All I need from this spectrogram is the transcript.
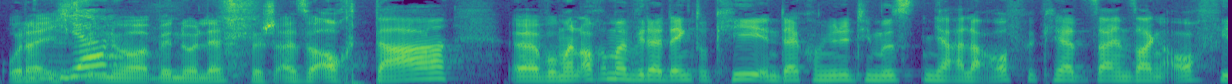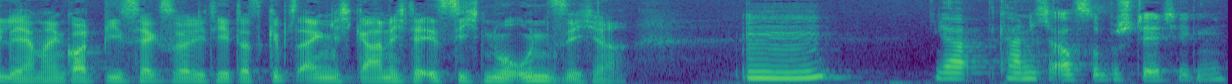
oder ich ja. bin, nur, bin nur lesbisch. Also auch da, äh, wo man auch immer wieder denkt, okay, in der Community müssten ja alle aufgeklärt sein, sagen auch viele, ja mein Gott, Bisexualität, das gibt's eigentlich gar nicht, der ist sich nur unsicher. Mhm. Ja, kann ich auch so bestätigen.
